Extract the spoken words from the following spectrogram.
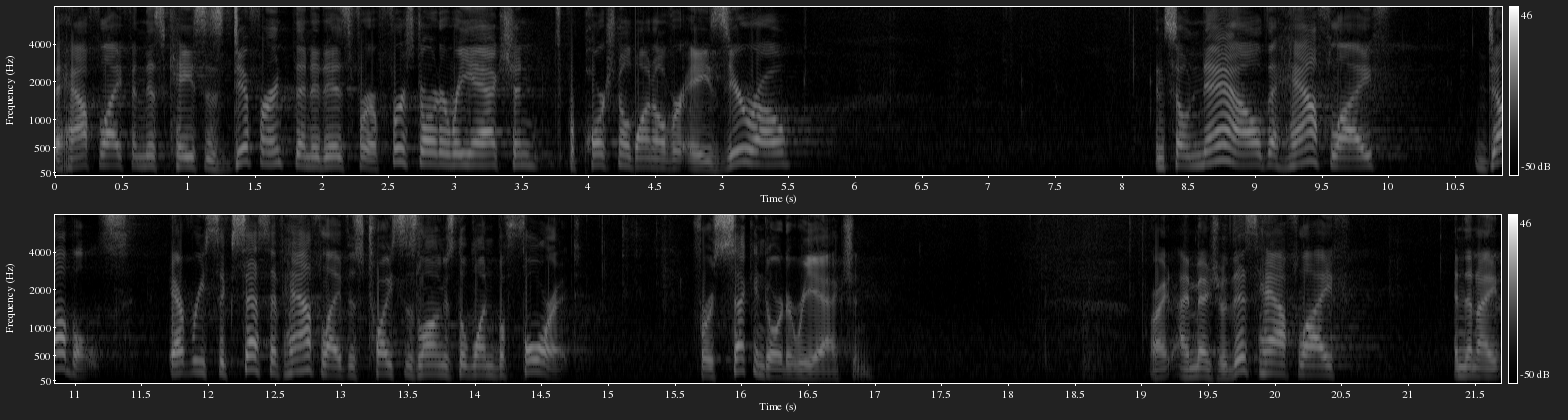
half-life in this case is different than it is for a first order reaction. It's proportional to 1 over A0. And so now the half-life doubles every successive half-life is twice as long as the one before it for a second order reaction. All right, I measure this half-life and then I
